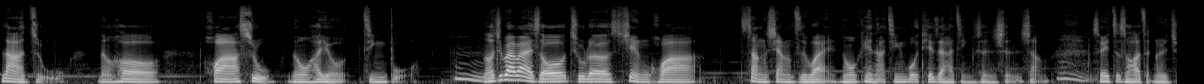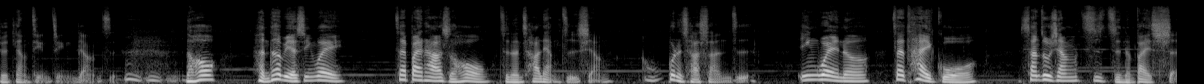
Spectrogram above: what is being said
蜡烛，然后花束，然后还有金箔，嗯，然后去拜拜的时候，除了献花。上香之外，然后可以拿金箔贴在他金身身上，嗯，所以这时候他整个人就亮晶晶这样子，嗯嗯，然后很特别的是，因为在拜他的时候只能插两支香，哦，不能插三支，因为呢，在泰国三炷香是只能拜神，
